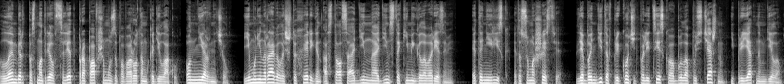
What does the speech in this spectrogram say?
Лэмберт посмотрел вслед пропавшему за поворотом Кадиллаку. Он нервничал. Ему не нравилось, что Херриган остался один на один с такими головорезами. Это не риск, это сумасшествие. Для бандитов прикончить полицейского было пустяшным и приятным делом.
